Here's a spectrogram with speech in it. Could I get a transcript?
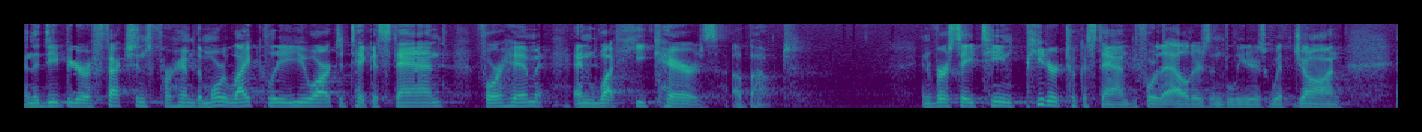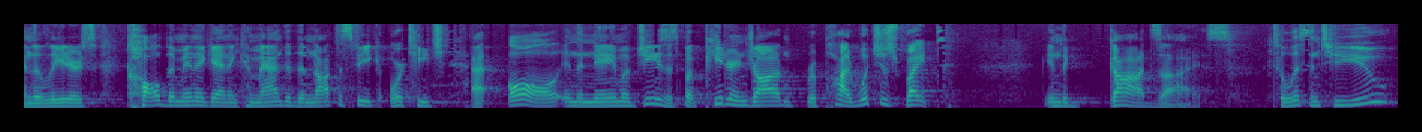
And the deeper your affections for him, the more likely you are to take a stand for him and what he cares about. In verse 18, Peter took a stand before the elders and the leaders with John. And the leaders called them in again and commanded them not to speak or teach at all in the name of Jesus. But Peter and John replied, Which is right in the God's eyes? To listen to you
